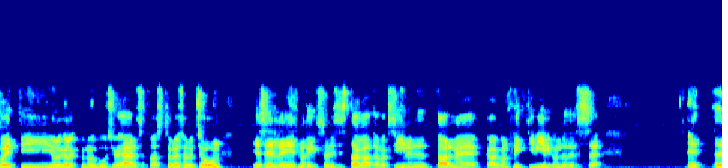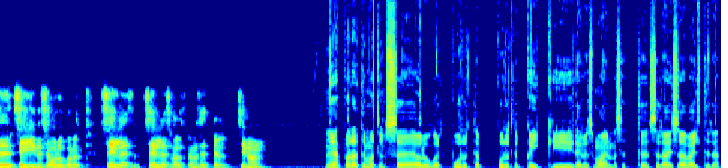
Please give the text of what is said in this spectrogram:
võeti Julgeolekunõukogus ühehäälselt vastu resolutsioon ja selle eesmärgiks oli siis tagada vaktsiinide tarne ka konfliktipiirkondadesse. et eh, selline see olukord selles, selles valdkonnas hetkel siin on jah, paratamatult see olukord puudutab, puudutab kõiki terves maailmas, et, et seda ei saa vältida.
